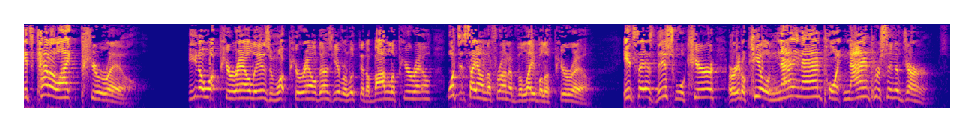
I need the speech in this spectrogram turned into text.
it's kind of like Purell. Do you know what Purell is and what Purell does? You ever looked at a bottle of Purell? What's it say on the front of the label of Purell? It says this will cure or it'll kill 99.9% of germs.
